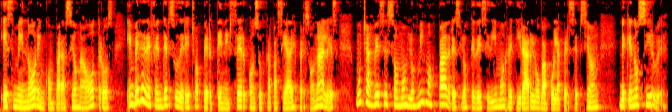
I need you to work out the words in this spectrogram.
es menor en comparación a otros, en vez de defender su derecho a pertenecer con sus capacidades personales, muchas veces somos los mismos padres los que decidimos retirarlo bajo la percepción de que no sirve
